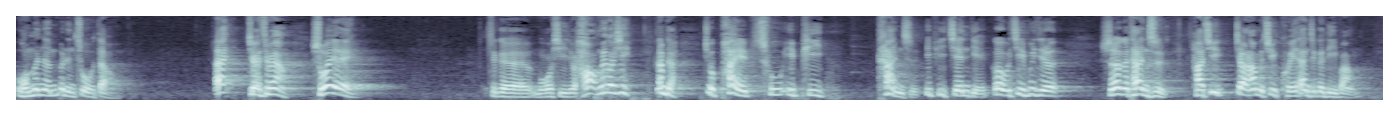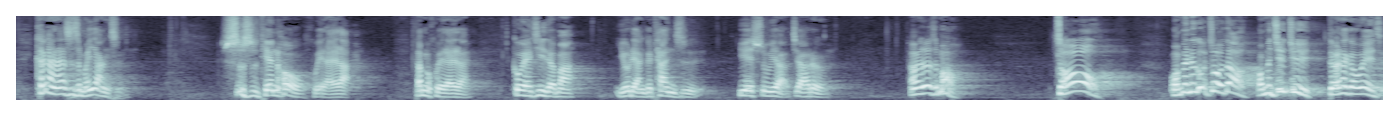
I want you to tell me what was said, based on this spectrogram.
我们能不能做到。哎，就怎么样？所以呢，这个摩西就好，没关系，那么就派出一批探子，一批间谍。各位记不记得十二个探子？他去叫他们去窥探这个地方，看看它是什么样子。四十天后回来了，他们回来了，各位还记得吗？有两个探子。约书亚、加勒，他说什么？走，我们能够做到，我们进去得那个位置，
